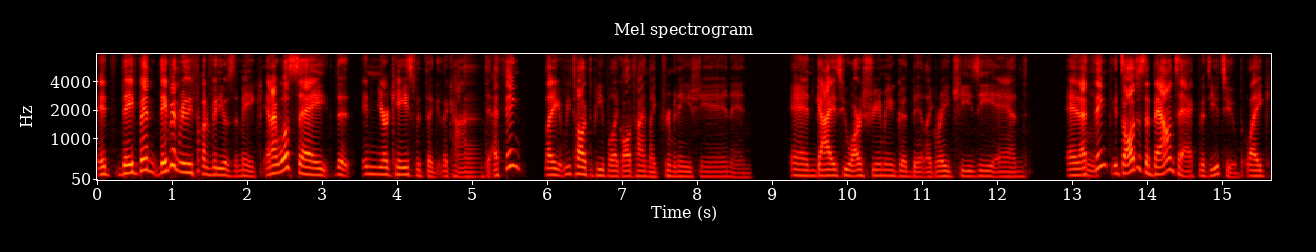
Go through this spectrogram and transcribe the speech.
It they've been they've been really fun videos to make, and I will say that in your case with the the content, I think like we talk to people like all the time, like Trumanation and and guys who are streaming a good bit, like Ray Cheesy and and I Mhm. think it's all just a balance act with YouTube. Like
